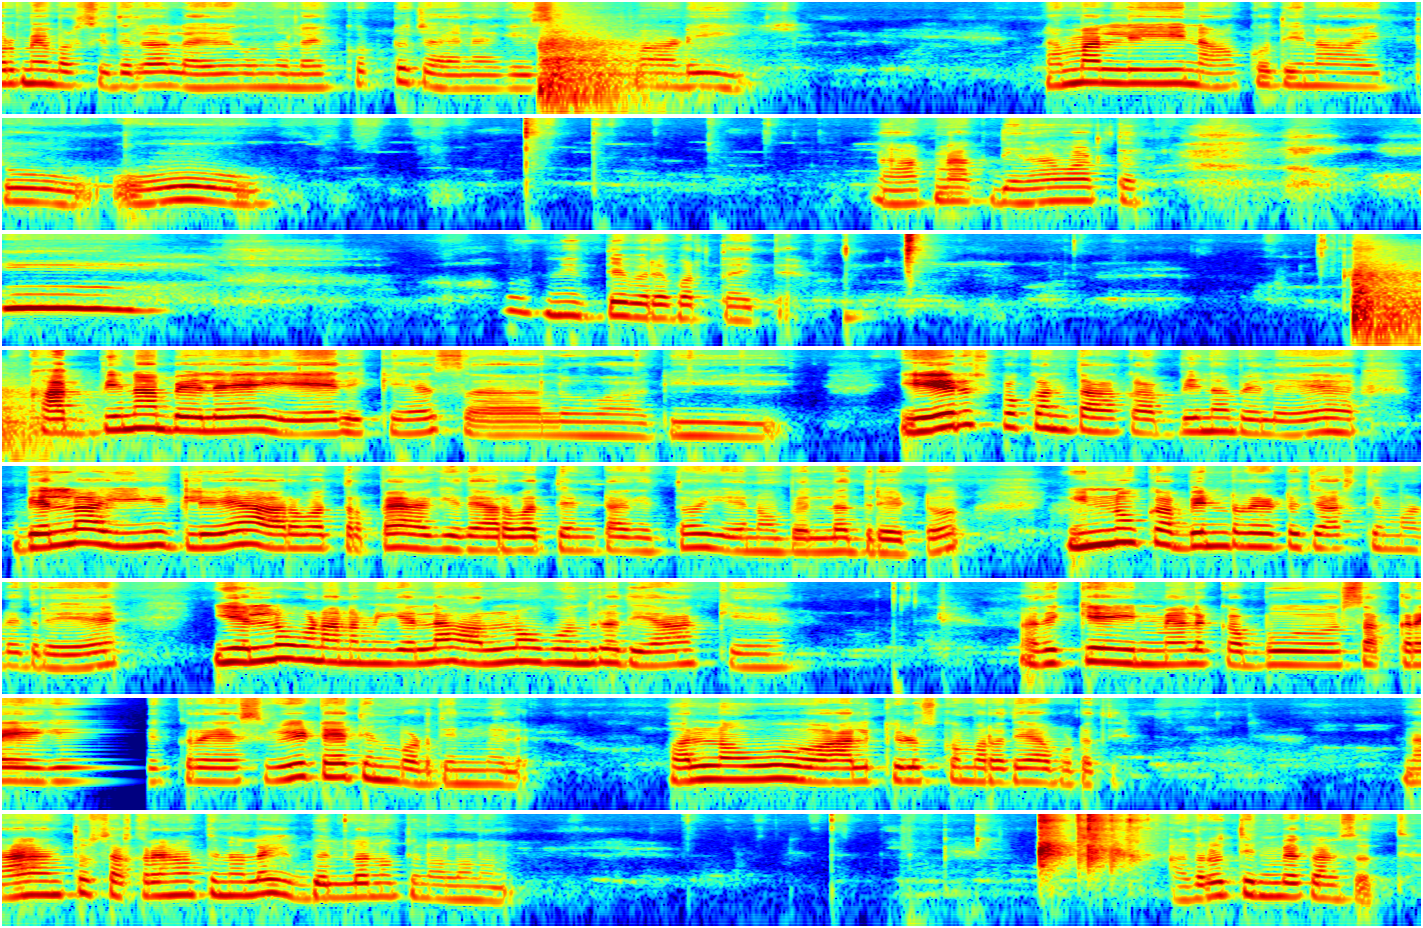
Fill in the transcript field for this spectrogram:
ಫೋರ್ ಮೆಂಬರ್ಸ್ ಇದ್ದೀರಾ ಲೈವಿಗೆ ಒಂದು ಲೈಕ್ ಕೊಟ್ಟು ಜಾಯ್ನ್ ಆಗಿ ಸಪೋರ್ಟ್ ಮಾಡಿ. ನಮ್ಮಲ್ಲಿ ನಾಲ್ಕು ದಿನ ಆಯಿತು. ಓ. ನಾಲ್ಕು ನಾಲ್ಕು ದಿನ ಮಾಡ್ತಾರೆ. ನಿದ್ದೆ ಬೇರೆ ಬರ್ತೈತೆ ಕಬ್ಬಿನ ಬೆಲೆ ಏರಿಕೆ ಸಲುವಾಗಿ. ಏರಿಸ್ಬೇಕಂತ ಕಬ್ಬಿನ ಬೆಲೆ. ಬೆಲ್ಲ ಈಗಲೇ ಅರವತ್ತು ರೂಪಾಯಿ ಆಗಿದೆ ಅರವತ್ತೆಂಟಾಗಿತ್ತು ಏನೋ ಬೆಲ್ಲದ ರೇಟು. ಇನ್ನೂ ಕಬ್ಬಿನ ರೇಟ್ ಜಾಸ್ತಿ ಮಾಡಿದರೆ ಎಲ್ಲೋಗೋಣ ನಮಗೆಲ್ಲ ಅಲ್ಲಿ ನೋವು ಬಂದ್ರೆ ಅದು ಯಾಕೆ? ಅದಕ್ಕೆ ಇನ್ಮೇಲೆ ಕಬ್ಬು, ಸಕ್ಕರೆ, ಗಿಕ್ಕರೆ, ಸ್ವೀಟೇ ತಿನ್ಬಾರ್ದು ಇನ್ಮೇಲೆ. ಹಲ್ಲು ನೋವು ಹಾಲು ಕೀಳಿಸ್ಕೊಂಬರೋದೇ ಆಗ್ಬಿಟ್ಟತಿ ನಾನಂತೂ ಸಕ್ಕರೆನೂ ತಿನ್ನಲ್ಲ, ಈಗ ಬೆಲ್ಲನೂ ತಿನ್ನಲ್ಲ ನಾನು. ಆದರೂ ತಿನ್ಬೇಕು ಅನ್ಸುತ್ತೆ.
